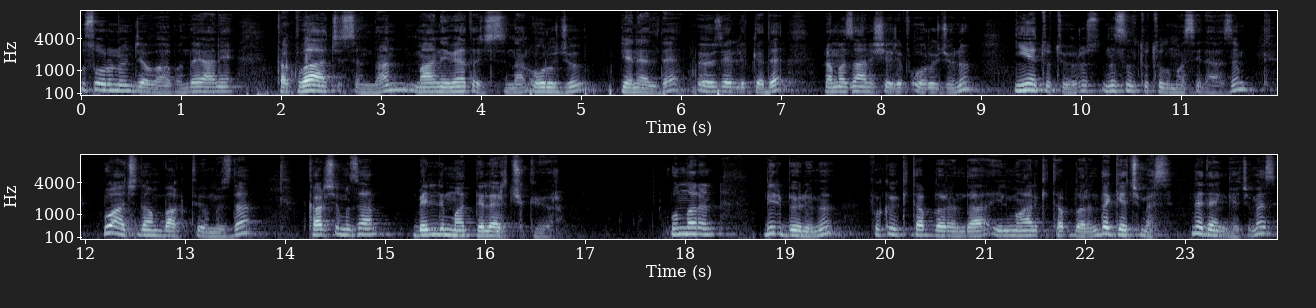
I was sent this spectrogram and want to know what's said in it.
Bu sorunun cevabında yani takva açısından, maneviyat açısından orucu genelde ve özellikle de Ramazan-ı Şerif orucunu niye tutuyoruz? Nasıl tutulması lazım? Bu açıdan baktığımızda karşımıza belli maddeler çıkıyor. Bunların bir bölümü fıkıh kitaplarında, ilmuhal kitaplarında geçmez. Neden geçmez?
